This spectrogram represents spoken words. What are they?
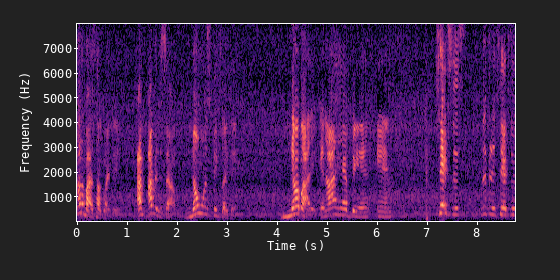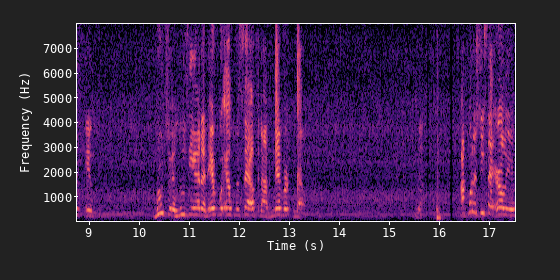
Nobody talk like that. I'm, I'm in the South. No one speaks like that. Nobody. And I have been in Texas, living in Texas, in roots in Louisiana and everywhere else in the South, and I've never, no. No. I, what she say earlier?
